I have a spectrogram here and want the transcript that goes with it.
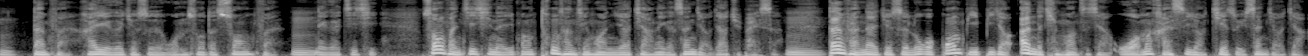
嗯，单反，还有一个就是我们说的双反，嗯那个机器。双反机器呢，一般通常情况你要加那个三脚架去拍摄。嗯单反呢，就是如果光比比较暗的情况之下，我们还是要借助于三脚架。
